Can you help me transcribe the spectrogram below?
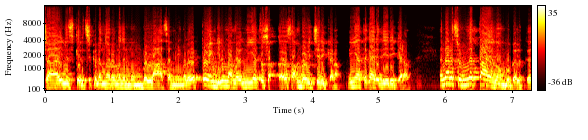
ഷായി നിസ്കരിച്ച് കിടന്നുറങ്ങുന്നതിന് മുമ്പുള്ള ആ സമയങ്ങളോ എപ്പോഴെങ്കിലും നമ്മൾ നീയത്ത് സംഭവിച്ചിരിക്കണം. നീയത്ത് കരുതിയിരിക്കണം. എന്നാൽ സുന്നത്തായ നോമ്പുകൾക്ക്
